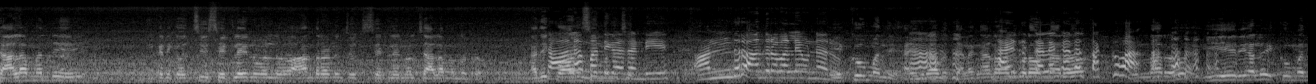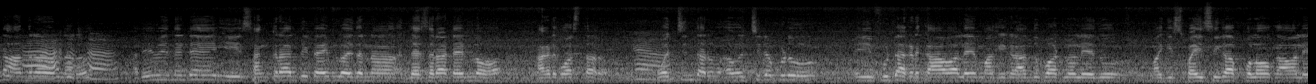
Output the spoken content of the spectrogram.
చాలామంది ఇక్కడికి వచ్చి సెటిల్ అయిన వాళ్ళు ఆంధ్ర నుంచి వచ్చి సెటిల్ అయిన వాళ్ళు చాలా మంది ఉంటారు. అది చాలా మంది కాదండి. అందరూ ఆంధ్ర వాళ్ళే ఉన్నారు. ఎక్కువ మంది. హైదరాబాద్ తెలంగాణ వాళ్ళు కూడా తెలంగాణ తక్కువ. ఉన్నారు. ఈ ఏరియాలో ఎక్కువ మంది ఆంధ్ర ఉన్నారు. అదేమైందంటే ఈ సంక్రాంతి టైంలో ఏదన్నా దసరా టైంలో అక్కడికి వస్తారు. వచ్చిన తర్వాత వచ్చినప్పుడు ఈ ఫుడ్ అక్కడ కావాలి మాకు ఇక్కడ అందుబాటులో లేదు మాకు స్పైసీగా పులావ్ కావాలి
